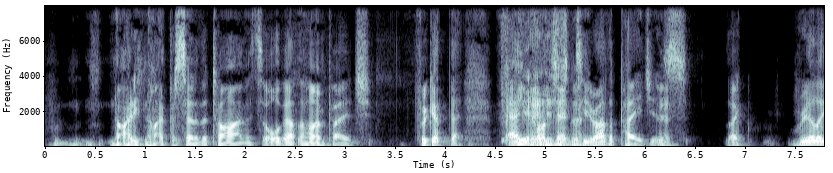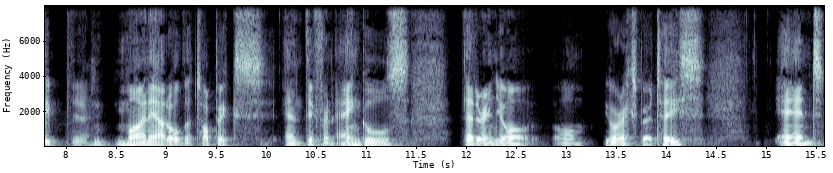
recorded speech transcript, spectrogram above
99% of the time, it's all about the homepage. Forget that. Add yeah, content to your other pages. Yeah. Like really yeah. mine out all the topics and different angles that are in your or your expertise and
